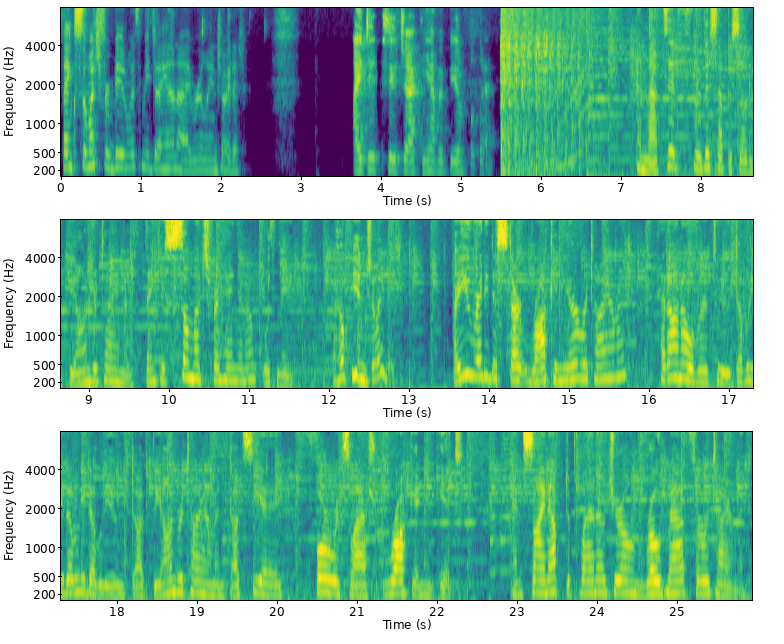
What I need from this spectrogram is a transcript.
Thanks so much for being with me, Diana. I really enjoyed it. I did too, Jackie. Have a beautiful day. And that's it for this episode of Beyond Retirement. Thank you so much for hanging out with me. I hope you enjoyed it. Are you ready to start rocking your retirement? head on over to www.beyondretirement.ca forward slash rocking it and sign up to plan out your own roadmap for retirement.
